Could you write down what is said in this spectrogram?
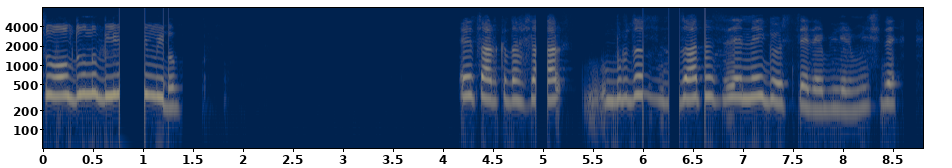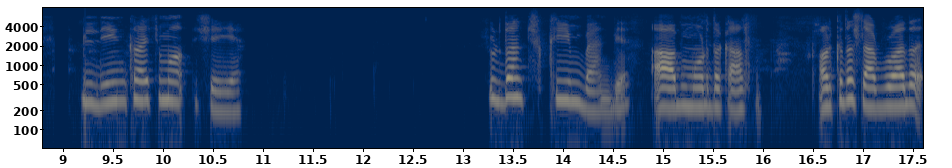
Su olduğunu bilmiyordum. Evet arkadaşlar burada zaten size ne gösterebilirim işte bildiğin kaçma şeyi. Şuradan çıkayım ben bir. Abim orada kalsın. Arkadaşlar burada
